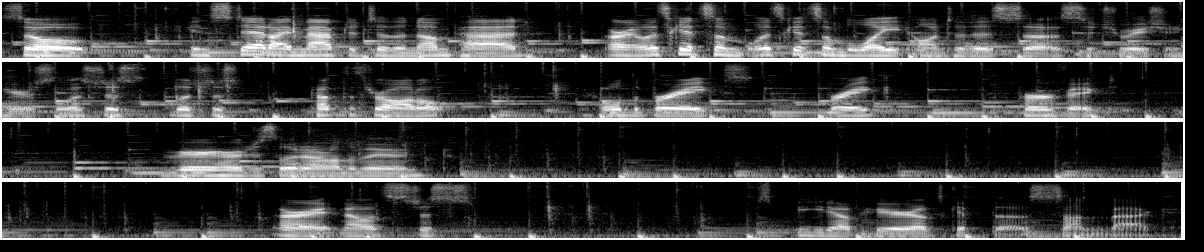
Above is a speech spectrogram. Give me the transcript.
So instead I mapped it to the numpad. All right, let's get some let's get some light onto this uh, situation here. So let's just let's just cut the throttle, hold the brakes, brake, perfect. Very hard to slow down on the moon. All right, now let's just speed up here. Let's get the sun back.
